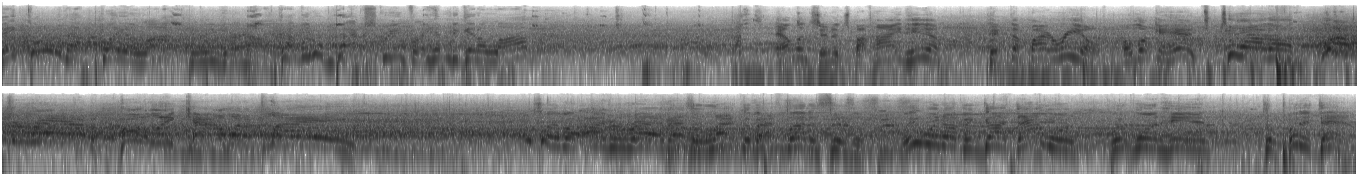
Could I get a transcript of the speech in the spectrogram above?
They go to that play a lot, believe it or not. That little back screen for him to get a lob. Ellenson, it's behind him. Picked up by Rio. A look ahead. Two on on. Lobster Rabb! Holy cow, what a play! I'm talking about Ivan Rabb has a lack of athleticism. We went up and got that one with one hand to put it down.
